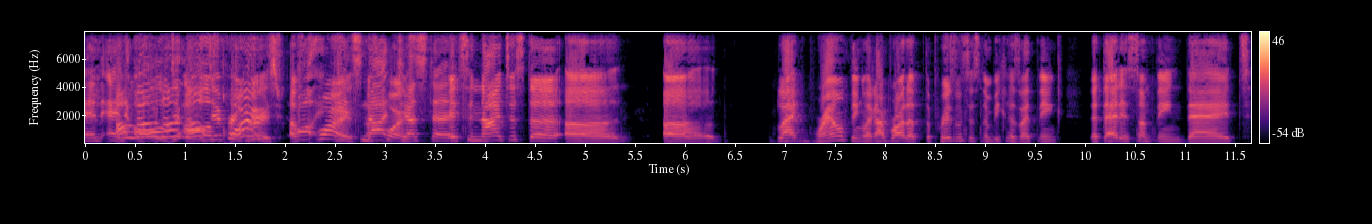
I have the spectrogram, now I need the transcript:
and and oh, no, all, no, no, all different course, groups. Of all, course, it's not course. just a. It's not just a, a a black brown thing. Like I brought up the prison system because I think that that is something that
